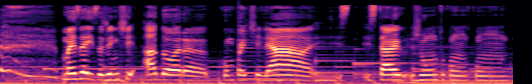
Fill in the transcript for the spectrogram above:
mas é isso, a gente adora compartilhar, estar junto com, com,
